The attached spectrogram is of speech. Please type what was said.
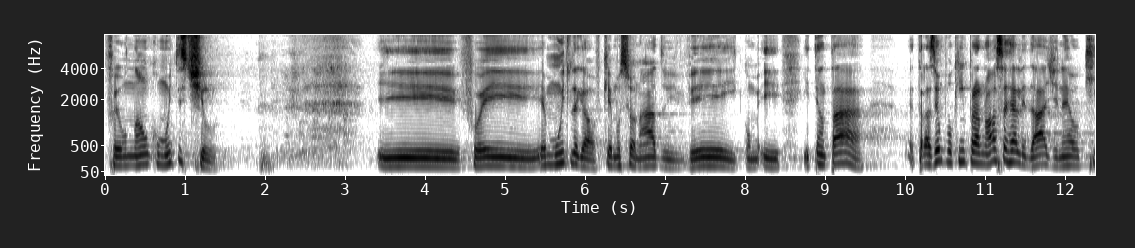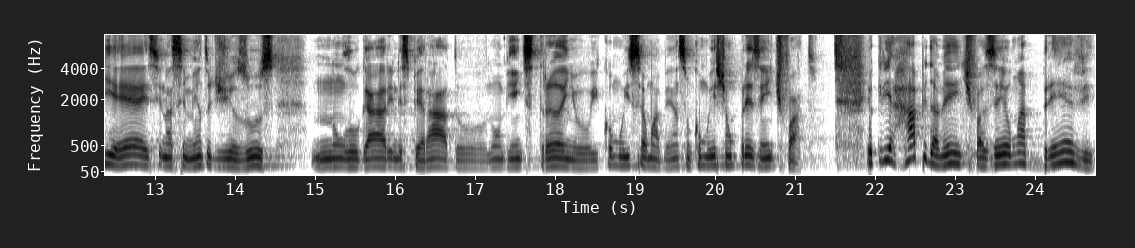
Foi um não com muito estilo. E foi é muito legal. Fiquei emocionado em ver e, e, e tentar é, trazer um pouquinho para a nossa realidade, né? O que é esse nascimento de Jesus num lugar inesperado, num ambiente estranho e como isso é uma bênção, como este é um presente de fato. Eu queria rapidamente fazer uma breve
